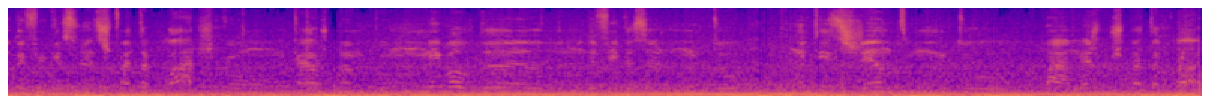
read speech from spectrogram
modificações espetaculares, com carros com um nível de, de, modificações muito, muito exigente, muito, pá, mesmo espetacular.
